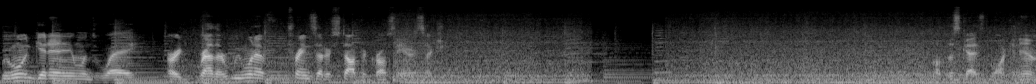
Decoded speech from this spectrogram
we won't get in anyone's way. Or rather, we won't have trains that are stopped across the intersection. Well, this guy's blocking him.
